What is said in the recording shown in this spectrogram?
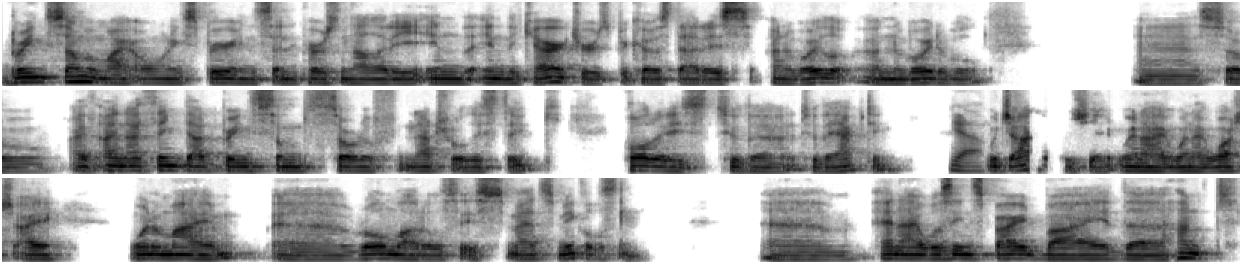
bring some of my own experience and personality in the in the characters because that is unavoidable. Unavoidable. Uh, so I and I think that brings some sort of naturalistic qualities to the to the acting, yeah which I appreciate when I when I watch. I one of my uh, role models is Mads Mikkelsen, um, and I was inspired by The Hunt.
